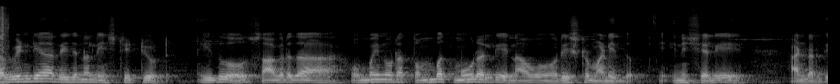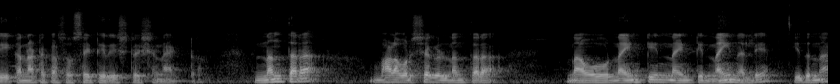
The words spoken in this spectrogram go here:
ಲವ್ ಇಂಡಿಯಾ ರೀಜನಲ್ ಇನ್ಸ್ಟಿಟ್ಯೂಟ್ ಇದು ಸಾವಿರದ ಒಂಬೈನೂರ ತೊಂಬತ್ತ್ಮೂರಲ್ಲಿ ನಾವು ರಿಜಿಸ್ಟರ್ ಮಾಡಿದ್ದು. Initially under the Karnataka society registration act ನಂತರ, ಬಹಳ ವರ್ಷಗಳ ನಂತರ ನಾವು ನೈನ್ಟೀನ್ ನೈಂಟಿ ನೈನಲ್ಲಿ ಇದನ್ನು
